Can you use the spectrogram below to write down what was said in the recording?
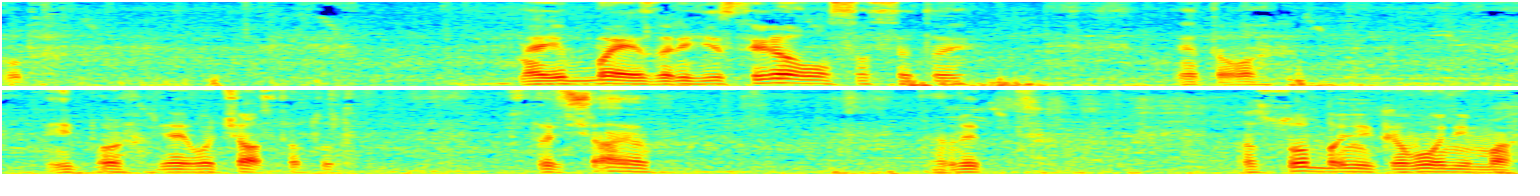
Вот. На eBay зарегистрировался с этой этого. И по, я его часто тут встречаю. Говорит, особо никого нема.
